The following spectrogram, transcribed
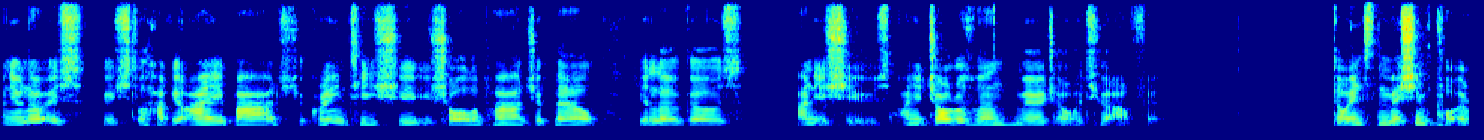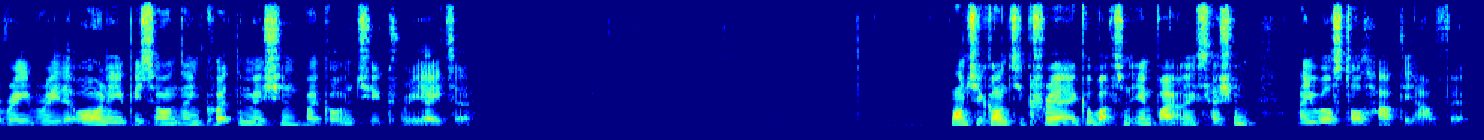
and you'll notice you still have your IA badge, your green t-shirt, your shoulder pads, your belt, your logos, and your shoes, and your joggers will merge over to your outfit. Go into the mission, put a rebreather or an earpiece on, then quit the mission by going to Creator. Once you've gone to Creator, go back to an invite only session, and you will still have the outfit.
